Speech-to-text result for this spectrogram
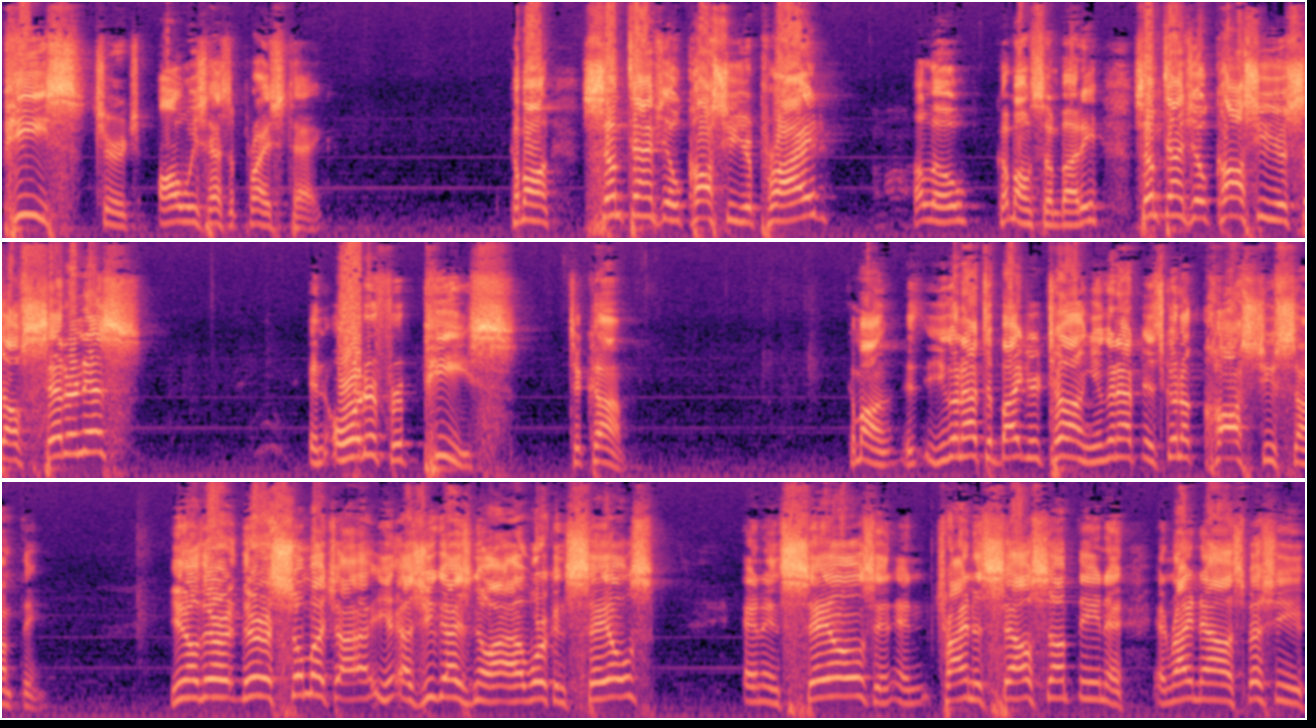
Peace, church, always has a price tag. Come on. Sometimes it'll cost you your pride. Hello. Come on, somebody. Sometimes it'll cost you your self centeredness in order for peace to come. Come on. You're going to have to bite your tongue. You're going to have to, it's going to cost you something. You know, there, there is so much, uh, as you guys know, I work in sales and in sales and, and trying to sell something. And, and right now, especially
